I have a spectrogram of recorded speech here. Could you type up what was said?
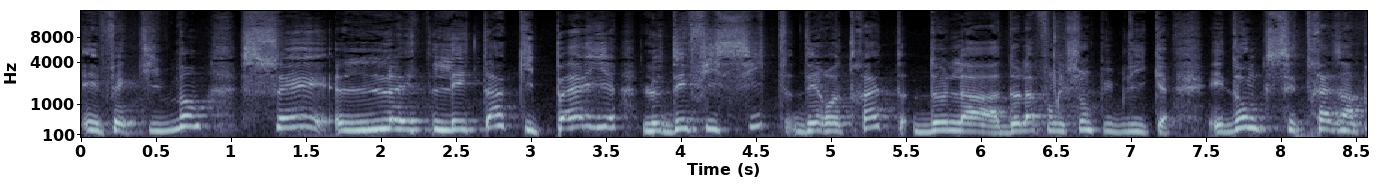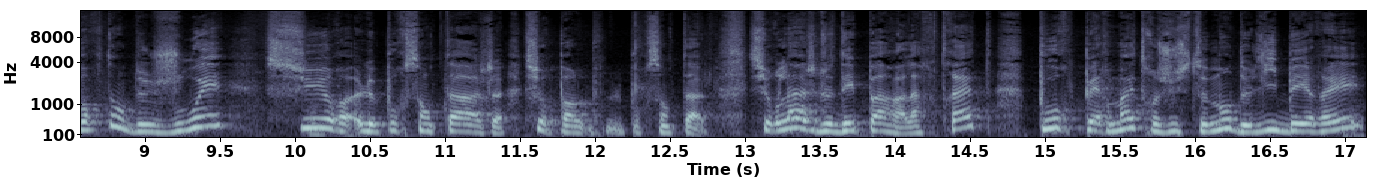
effectivement c'est l'État qui paye le déficit des retraites de la de la fonction publique, et donc c'est très important de jouer sur le pourcentage, sur le pourcentage, sur l'âge de départ à la retraite pour permettre justement de libérer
